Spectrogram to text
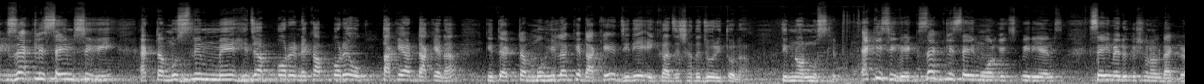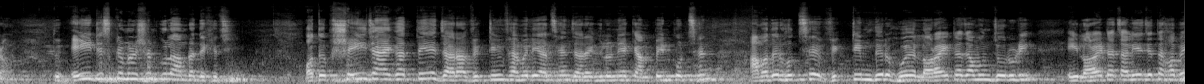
exactly same CV একটা মুসলিম মেয়ে হিজাব পরে, নেকাব পরে, ও তাকে আর ডাকে না, কিন্তু একটা মহিলাকে ডাকে যিনি এই কাজের সাথে জড়িত না, তিনি নন মুসলিম একই CV exactly same work experience same educational background তো এই ডিসক্রিমিনেশনগুলো আমরা দেখেছি। অতএব সেই জায়গাতে যারা ভিকটিম ফ্যামিলি আছেন, যারা এগুলো নিয়ে ক্যাম্পেইন করছেন, আমাদের হচ্ছে ভিকটিমদের হয়ে লড়াইটা যেমন জরুরি, এই লড়াইটা চালিয়ে যেতে হবে।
